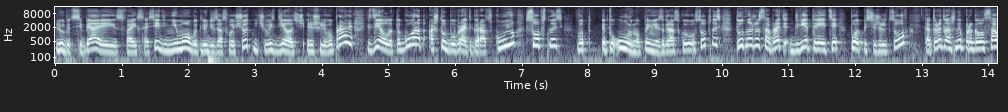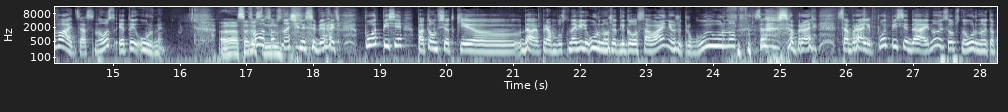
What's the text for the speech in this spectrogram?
любят себя и своих соседей, не могут люди за свой счет ничего сделать, решили в управе, сделал это город, а чтобы убрать городскую собственность, вот эту урну приняли за городскую собственность, тут нужно собрать две трети подписи жильцов, которые должны проголосовать за снос этой урны. Э, соответственно... Ну, вот, собственно, начали собирать подписи, потом все-таки, э, да, прям установили урну уже для голосования, уже другую урну, собрали, собрали подписи, да, и, ну и, собственно, урну эту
